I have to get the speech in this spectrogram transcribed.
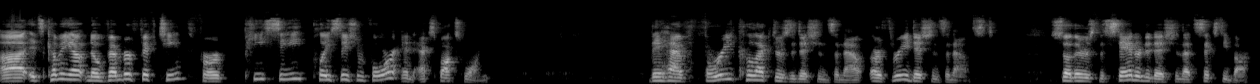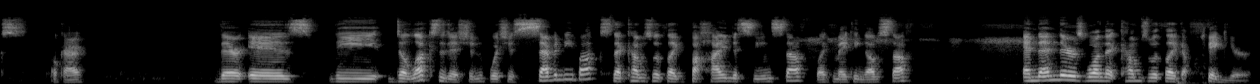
Uh, it's coming out November 15th for PC, PlayStation 4, and Xbox One. They have three collector's editions announced, or three editions announced. So there's the standard edition that's 60 bucks, okay? There is the deluxe edition, which is 70 bucks, that comes with like behind the scenes stuff, like making of stuff. And then there's one that comes with like a figure,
